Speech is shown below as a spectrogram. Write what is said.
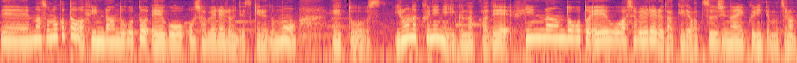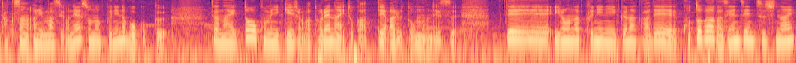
で、まあ、その方はフィンランド語と英語を喋れるんですけれども、えーと、いろんな国に行く中でフィンランド語と英語が喋れるだけでは通じない国ってもちろんたくさんありますよね。その国の母国じゃないとコミュニケーションが取れないとかってあると思うんです。でいろんな国に行く中で言葉が全然通じない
